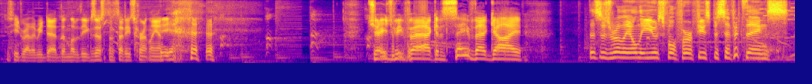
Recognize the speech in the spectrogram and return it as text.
Because he'd rather be dead than live the existence that he's currently in. yeah. Change me back and save that guy. this is really only useful for a few specific things.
